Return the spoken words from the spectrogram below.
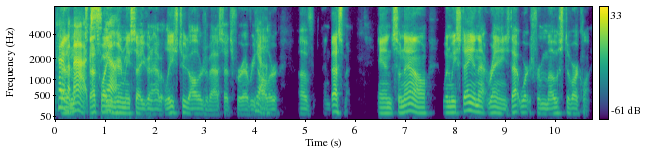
kind of at a max, That's why you're hearing me say you're going to have at least $2 of assets for every Yeah. dollar of investment. And so now when we stay in that range, that works for most of our clients.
